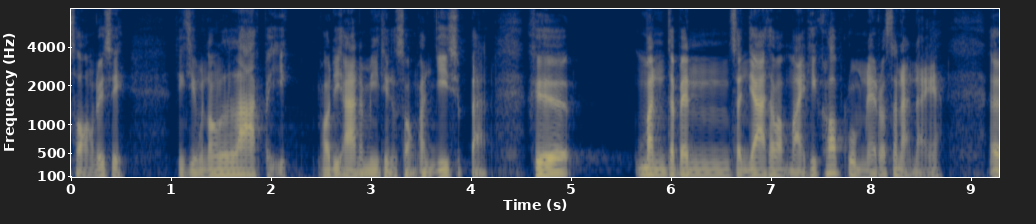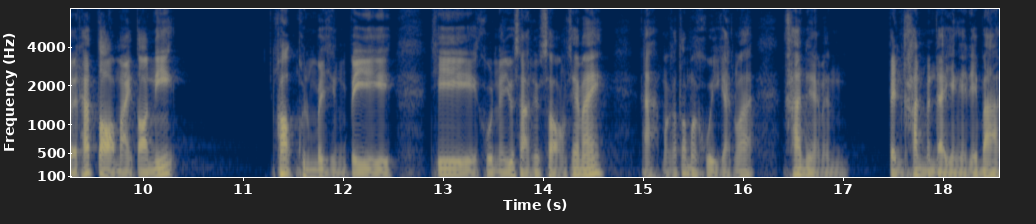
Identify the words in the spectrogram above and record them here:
32 ด้วยสิ จริง ๆ มันต้องลากไปอีกเพอดีอาร์มีถึง 2028 คือมันจะเป็นสัญญาฉบับใหม่ที่ครอบคลุมในลักษณะไหนเออถ้าต่อใหม่ตอนนี้ครอบคลุมไปถึงปีที่คุณอายุ 32 ใช่ไหมอะมันก็ต้องมาคุยกันว่าค่าเหนื่อยมันเป็นขั้นบันไดยังไงได้บ้าง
